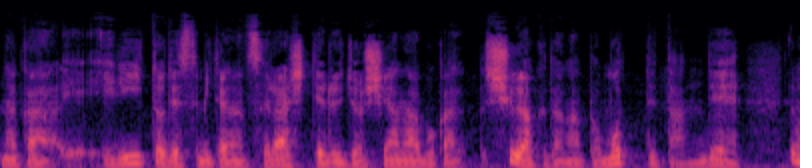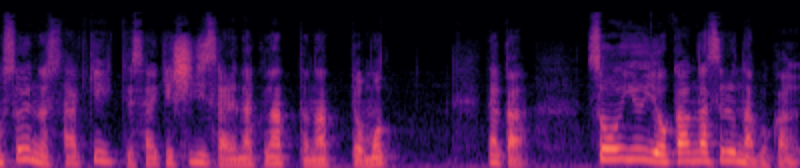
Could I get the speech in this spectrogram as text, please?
なんかエリートですみたいなの面してる女子アナは僕は集悪だなと思ってたんで、でもそういうのさっき言って最近支持されなくなったなって思っ、なんかそういう予感がするのは僕は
